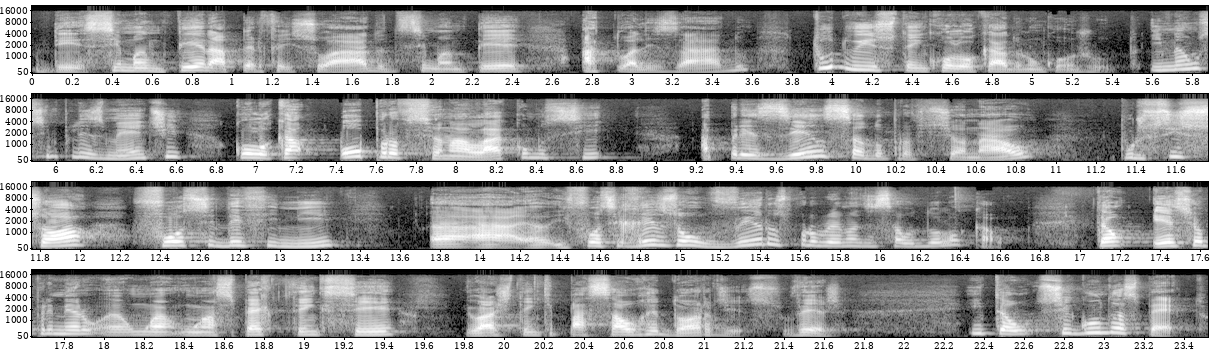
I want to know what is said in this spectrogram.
de se manter aperfeiçoado, de se manter atualizado, tudo isso tem colocado num conjunto. E não simplesmente colocar o profissional lá como se a presença do profissional por si só fosse definir uh, uh, e fosse resolver os problemas de saúde do local. Então, esse é o primeiro, é um, um aspecto que tem que ser, eu acho que tem que passar ao redor disso. Veja. Então, segundo aspecto,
